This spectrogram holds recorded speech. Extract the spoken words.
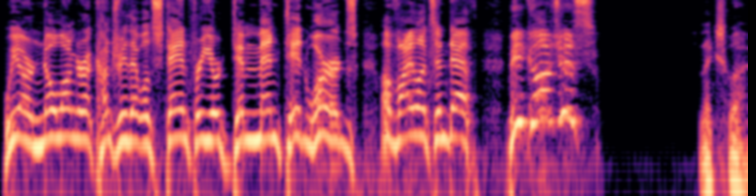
We are no longer a country that will stand for your demented words of violence and death. Be cautious! An excla-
